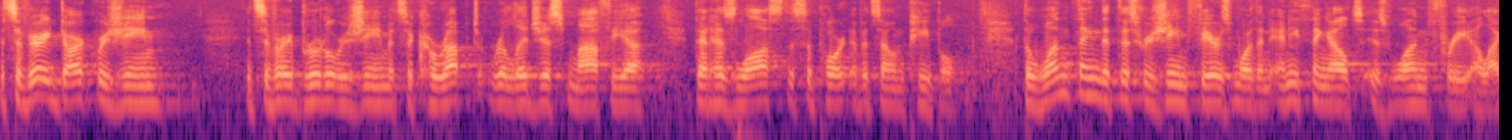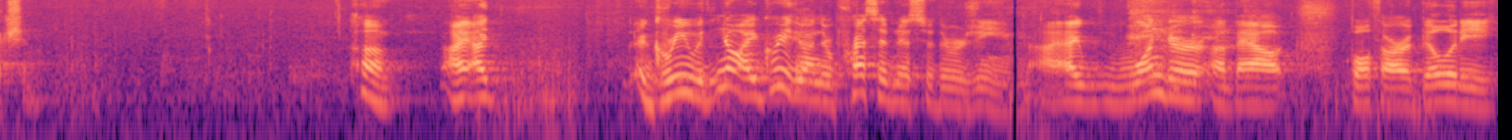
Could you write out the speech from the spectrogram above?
It's a very dark regime. It's a very brutal regime. It's a corrupt religious mafia that has lost the support of its own people. The one thing that this regime fears more than anything else is one free election. Um, I, I agree with, no, I agree with you on the repressiveness of the regime. I wonder about both our ability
